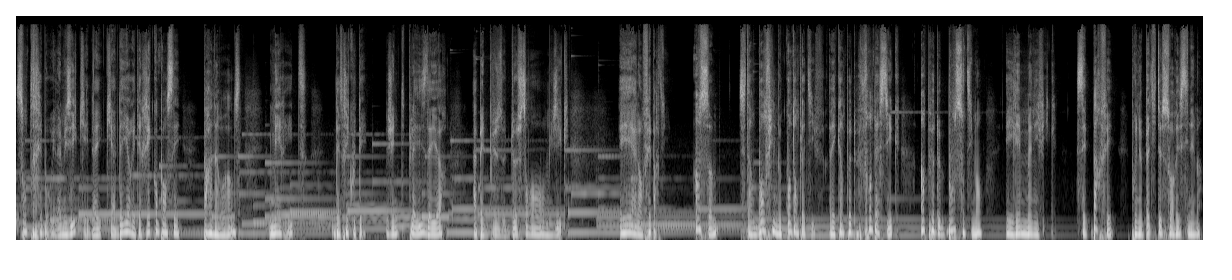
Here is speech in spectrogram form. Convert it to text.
sont très beaux, et la musique, qui a d'ailleurs été récompensée par un Awards, mérite d'être écoutée. J'ai une petite playlist d'ailleurs, à peine plus de 200 musiques, et elle en fait partie. En somme, c'est un bon film contemplatif, avec un peu de fantastique, un peu de bons sentiments, et il est magnifique. C'est parfait pour une petite soirée cinéma.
